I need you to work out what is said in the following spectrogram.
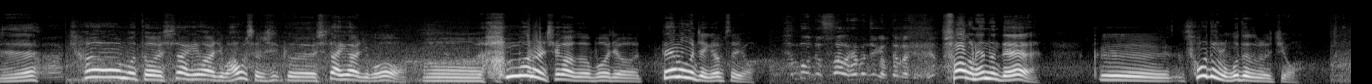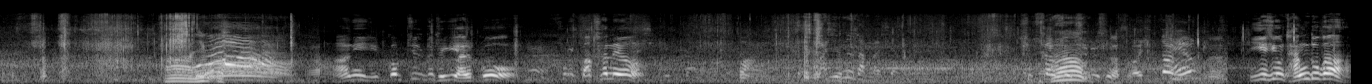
예. 아, 처음부터 시작해가지고 하우스를 시, 그 시작해가지고 어, 한 번을 제가 그 뭐죠 떼먹은 적이 없어요. 한 번도 수확을 해본 적이 없단 말씀이세요? 수확은 했는데 그 소득을 못 얻었죠. 아 이거 아니 이 껍질도 되게 얇고 속이 꽉 찼네요. 맛있는 맛이야. 13.7을 나왔어. 13이요? 이게 지금 당도가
